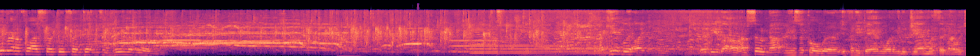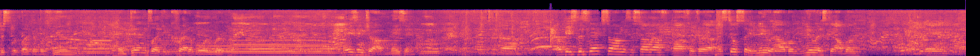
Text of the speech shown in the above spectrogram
big round of applause for our good friend Denton from Green River. I can't believe, like, I mean, I'm so not musical where if any band wanted me to jam with them, I would just look like a buffoon. And Denton's like incredible, and we're amazing job, amazing. Um, okay, so this next song is a song off off of uh, I still say new album, newest album, and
